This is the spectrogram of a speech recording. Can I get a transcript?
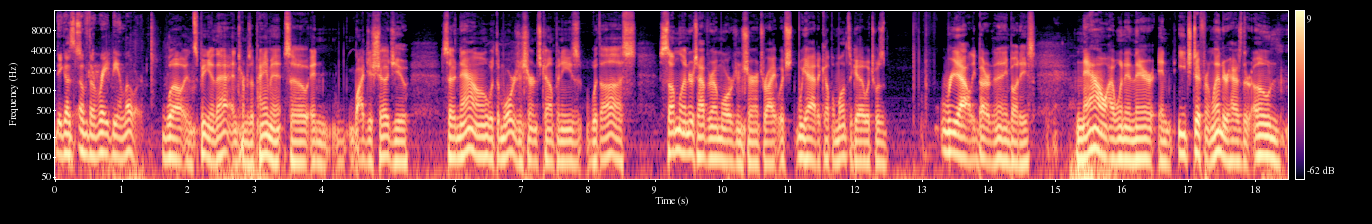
because of the rate being lower. Well, and speaking of that, in terms of payment, so and I just showed you. So now with the mortgage insurance companies, with us, some lenders have their own mortgage insurance, right? Which we had a couple months ago, which was reality better than anybody's. Now I went in there, and each different lender has their own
